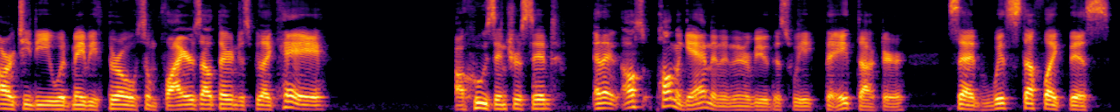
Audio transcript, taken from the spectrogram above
RTD would maybe throw some flyers out there and just be like, "Hey, uh, who's interested?" And then also Paul McGann in an interview this week, the Eighth Doctor, said with stuff like this,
